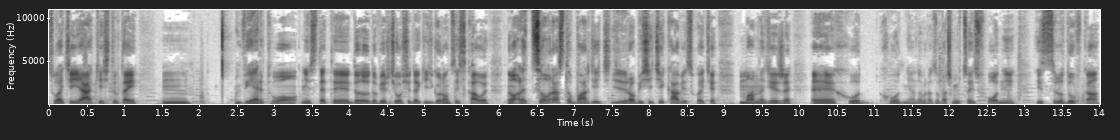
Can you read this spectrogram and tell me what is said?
Słuchajcie, jakieś tutaj mm, wiertło niestety do, dowierciło się do jakiejś gorącej skały. No ale coraz to bardziej robi się ciekawie, słuchajcie. Mam nadzieję, że e, chłod, chłodnia. Dobra, zobaczmy co jest w chłodni. Jest lodówka,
